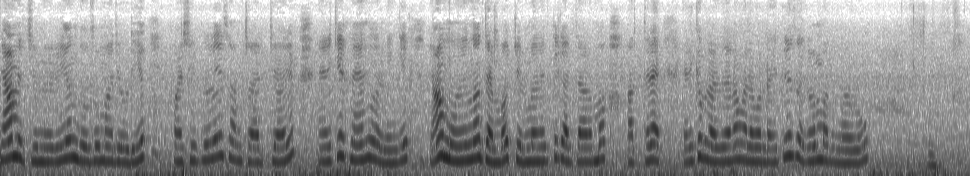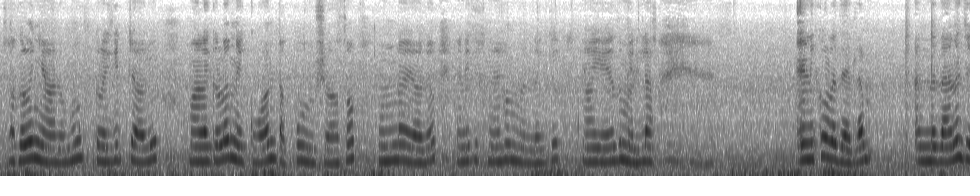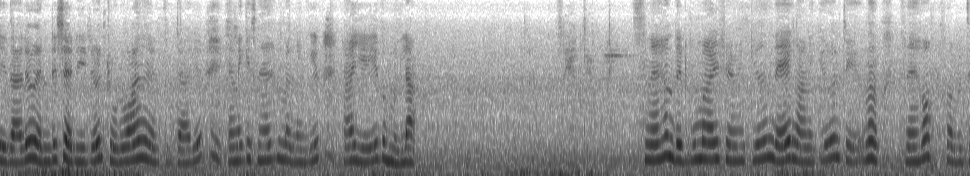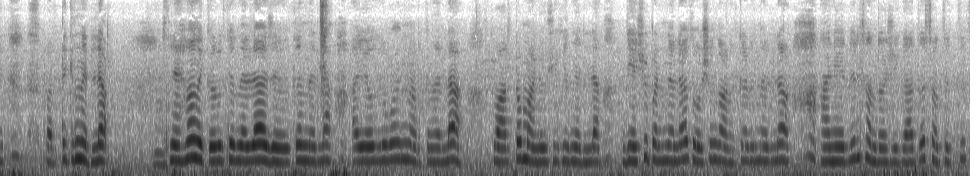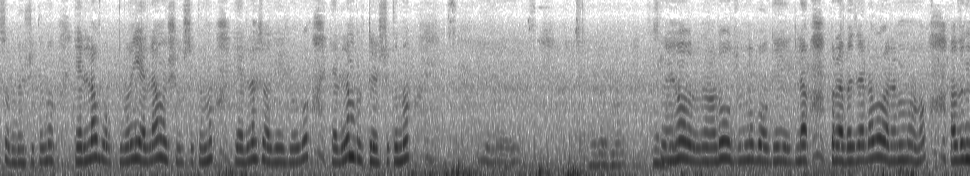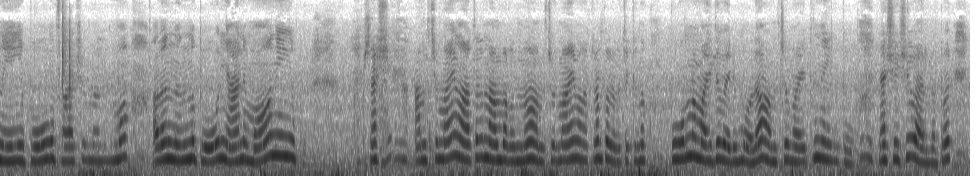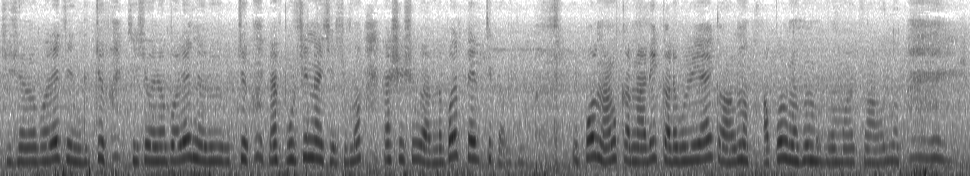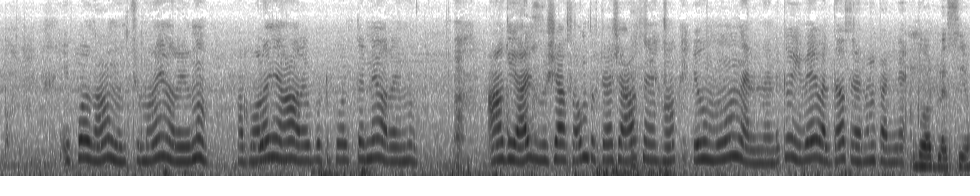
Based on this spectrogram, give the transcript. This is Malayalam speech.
ഞാൻ മിച്ചിനോടെയും ദോസുമാരോടെയും പശുക്കളിൽ സംസാരിച്ചാലും എനിക്ക് സ്നേഹമില്ലെങ്കിൽ ഞാൻ മുഴുവൻ ചെമ്പോ ചെറുമനത്ത് കച്ചാടുമ്പോൾ അത്രേ. എനിക്ക് പ്രചരണം വരവുണ്ടായിട്ട് സകലം പറഞ്ഞുള്ളൂ സകല ജ്ഞാനവും ഗ്രഹിച്ചാലും മലകളെ നീക്കുവാൻ തക്ക വിശ്വാസം ഉണ്ടായാലും എനിക്ക് സ്നേഹമില്ലെങ്കിൽ ഞാൻ ഏതുമില്ല. എനിക്കുള്ളതെല്ലാം അന്നദാനം ചെയ്താലും എന്റെ ശരീരം ചുടുവാൻ എടുത്തിട്ടാലും എനിക്ക് സ്നേഹമില്ലെങ്കിൽ ഞാൻ ഏതുമില്ല. സ്നേഹം ദീർഘമായി ക്ഷമിക്കുകയും ദയ കാണിക്കുകയും ചെയ്യുന്നു. സ്നേഹം പ്രവർത്തി വർദ്ധിക്കുന്നില്ല സ്നേഹം നിൽക്കുന്നില്ല ജീവിക്കുന്നില്ല അയോഗ്യമായി നടക്കുന്നില്ല. സ്വാർത്ഥം അന്വേഷിക്കുന്നില്ല ദേഷ്യപ്പെടുന്നില്ല ദോഷം കണക്കിടുന്നില്ല. അനേതിൽ സന്തോഷിക്കാത്ത സത്യത്തിൽ സന്തോഷിക്കുന്നു. എല്ലാം പൊറുക്കുന്നു എല്ലാം വിശ്വസിക്കുന്നു എല്ലാം സഹിക്കുന്നു എല്ലാം പ്രത്യാശിക്കുന്നു. സ്നേഹം ഒരു നാട് ഒതുന്നു പോകുകയില്ല. പ്രവചനം വരുമോ? അത് നീങ്ങിപ്പോവും. ഫാഷൻ വരുമോ? അത് നിന്ന് പോവും. ഞാനുമോ നീങ്ങിപ്പോവും അംശമായി മാത്രം നാം പറഞ്ഞു അംശമായി മാത്രം പ്രവർത്തിക്കുന്നു. പൂർണമായിട്ട് വരുമ്പോൾ അംശമായിട്ട് നീങ്ങി പോകും ഞാൻ ശിശു വരുന്നപ്പോൾ ശിശുവിനെ പോലെ ചിന്തിച്ചു. ശിശുവിനെ പോലെ നിരൂപിച്ചു. ഞാൻ പുരുഷനായി ശിശുമ്പോൾ ഞാൻ ശിശു വരുന്നപ്പോൾ തിരിച്ചു കളഞ്ഞു ഇപ്പോൾ നാം കണ്ണാടി കടപുഴിയായി കാണുന്നു. അപ്പോൾ മുഖം മുഖമായി കാണുന്നു. ഇപ്പോൾ നാം അംശമായി അറിയുന്നു. അപ്പോൾ ഞാൻ അറിയപ്പെട്ട പോലെ തന്നെ അറിയുന്നു. ആകയാൽ വിശ്വാസവും പ്രത്യാശ സ്നേഹവും ഇവ മൂന്ന് നിലനിൽക്കും. ഇവയെ വലുത സ്നേഹം തന്നെ. God bless you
